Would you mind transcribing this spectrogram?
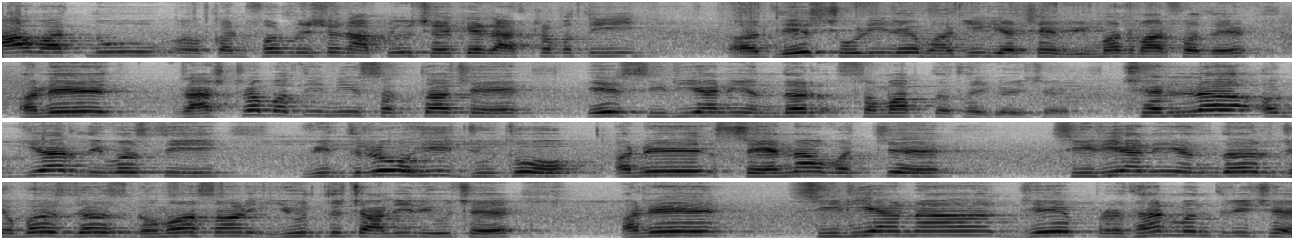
આ વાતનું કન્ફર્મેશન આપ્યું છે કે રાષ્ટ્રપતિ દેશ છોડીને ભાગી ગયા છે વિમાન મારફતે. અને રાષ્ટ્રપતિની સત્તા છે એ સિરિયાની અંદર સમાપ્ત થઈ ગઈ છે. છેલ્લા અગિયાર દિવસથી વિદ્રોહી જૂથો અને સેના વચ્ચે સિરિયાની અંદર જબરજસ્ત ઘમાસાણ યુદ્ધ ચાલી રહ્યું છે અને સિરિયાના જે પ્રધાનમંત્રી છે,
